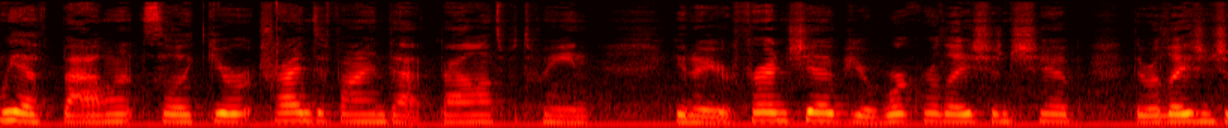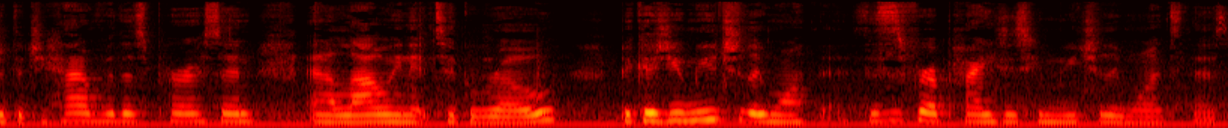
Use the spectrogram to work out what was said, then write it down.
we have balance so like you're trying to find that balance between you know your friendship your work relationship the relationship that you have with this person and allowing it to grow because you mutually want this. This is for a pisces who mutually wants this.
